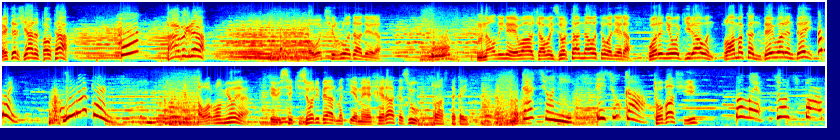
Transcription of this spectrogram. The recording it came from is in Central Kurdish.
ئیتر ژیانت فەوتا ها بگرە ئەوە چی ڕووەدا لێرە مناڵینە ئێوە ئاژاوەی زۆرتان ناوەتەوە لێرە وەرن ئێوە گیراون ڕامەکەن دەی وەرن دەی زۆراکەن ئەوە ڕۆمیۆیە پێویستێکی زۆری بە یارمەتی ئەمەیە خێراکە زوو ڕاستەکەی تاسیۆنی ئەی زووکە تۆ باشی بەڵێ زۆر سپاس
